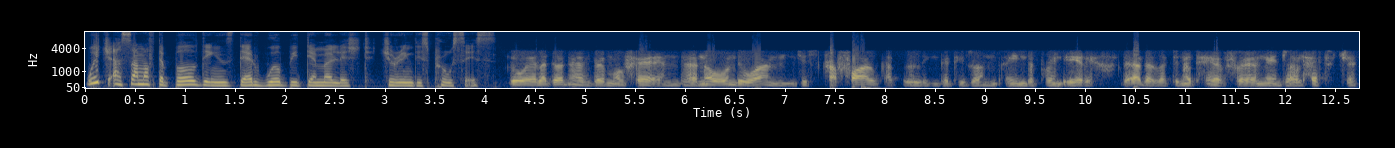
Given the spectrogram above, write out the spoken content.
Which are some of the buildings that will be demolished during this process? Well, I don't have them offhand. I know only one, which is Trafalgar building that is on in the point area. The others I do not have uh, names. I'll have to check.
